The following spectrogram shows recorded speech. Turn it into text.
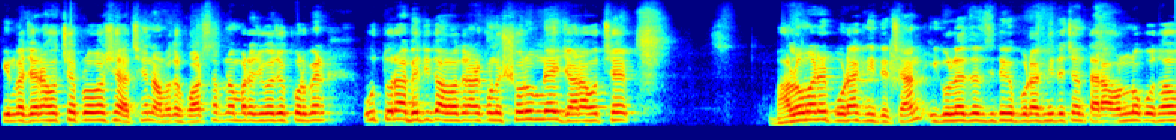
কিংবা যারা হচ্ছে প্রবাসে আছেন, আমাদের হোয়াটসঅ্যাপ নাম্বারে যোগাযোগ করবেন। উত্তরা ব্যতীত আমাদের আর কোনো শোরুম নেই, যারা হচ্ছে ভালো মানের প্রোডাক্ট নিতে চান ইগোল এজেন্সি থেকে প্রোডাক্ট নিতে চান, তারা অন্য কোথাও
